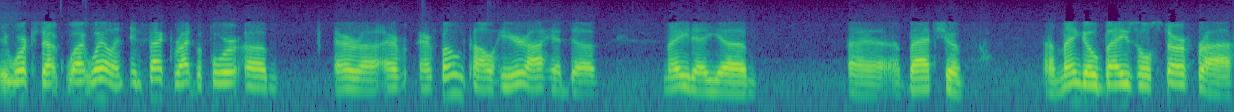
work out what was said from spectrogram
it works out quite well. And in fact, right before um, our, uh, our our phone call here, I had uh, made a um a batch of uh, mango basil stir fry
